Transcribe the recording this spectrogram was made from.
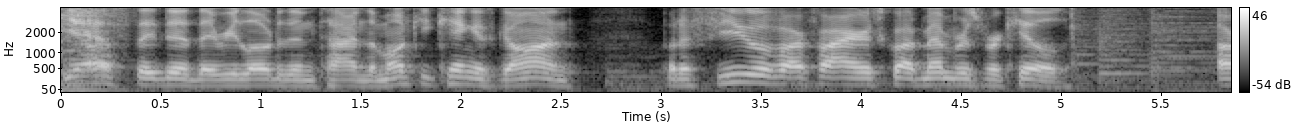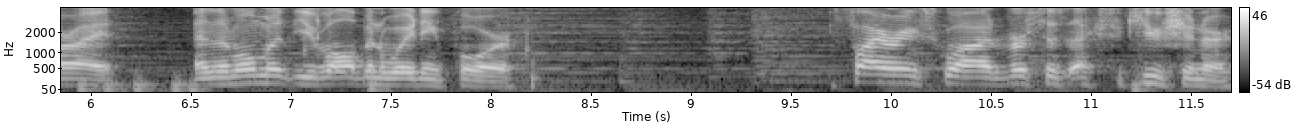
Yes, they did. They reloaded in time. The Monkey King is gone but a few of our firing squad members were killed. Alright, and the moment you've all been waiting for. Firing squad versus executioner.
